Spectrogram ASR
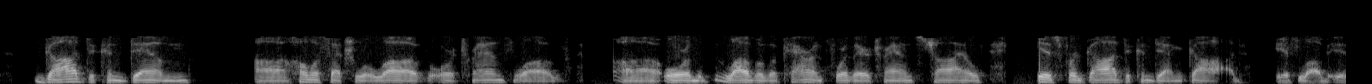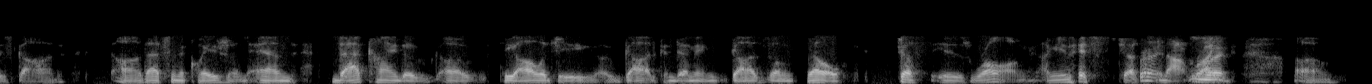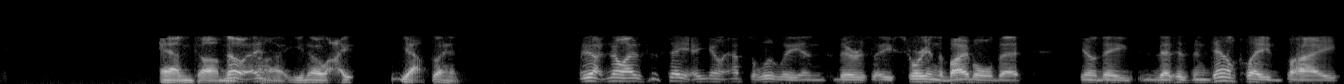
God to condemn uh, homosexual love or trans love or the love of a parent for their trans child is for God to condemn God if love is God. Uh, that's an equation. And that kind of, of theology of God condemning God's own self just is wrong. I mean, it's just right. not right. right. Um, and um, no, I, uh, you know, I yeah, go ahead. Yeah, no, I was to say, you know, absolutely. And there's a story in the Bible that, you know, they that has been downplayed by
